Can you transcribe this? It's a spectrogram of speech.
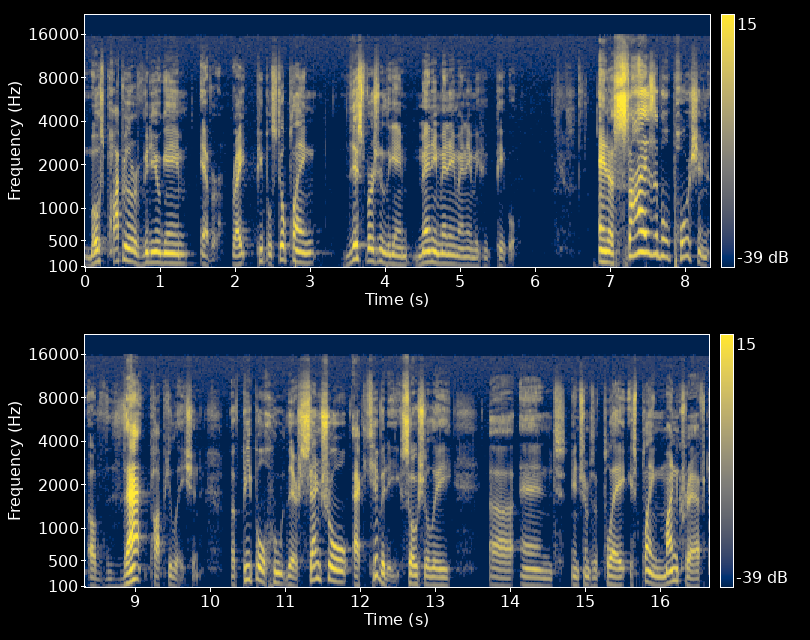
Most popular video game ever, right? People still playing this version of the game, many, many, many, many people. And a sizable portion of that population, of people who their central activity socially uh, and in terms of play is playing Minecraft,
